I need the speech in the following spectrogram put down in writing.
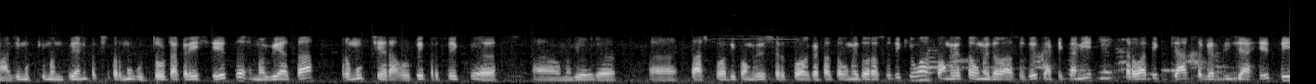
माजी मुख्यमंत्री आणि पक्षप्रमुख उद्धव ठाकरे हेच मवियाचा प्रमुख चेहरा होते. प्रत्येक म्हणजे राष्ट्रवादी काँग्रेस शरद पवार गटाचा उमेदवार असू दे किंवा काँग्रेसचा उमेदवार असू दे त्या ठिकाणी सर्वाधिक जास्त गर्दी जी आहे ती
